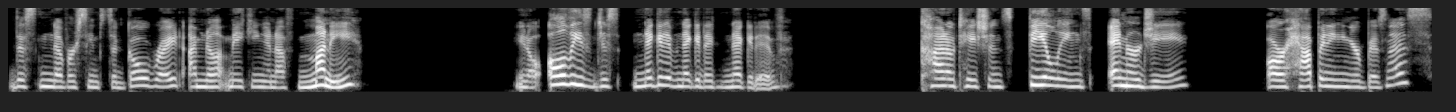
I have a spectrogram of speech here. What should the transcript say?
this never seems to go right, I'm not making enough money, you know, all these just negative, negative, negative connotations, feelings, energy are happening in your business,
